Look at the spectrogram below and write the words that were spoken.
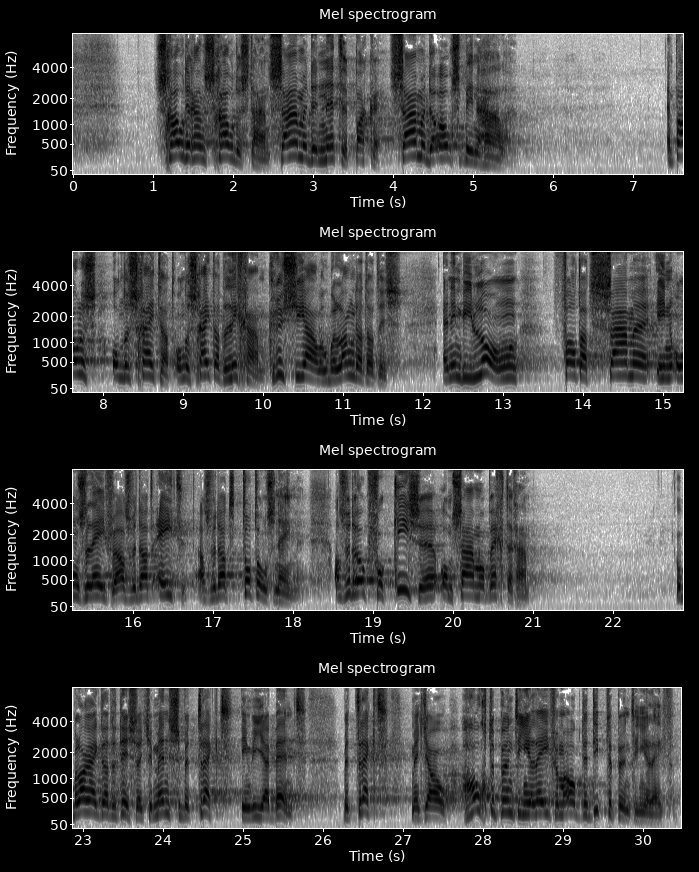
Schouder aan schouder staan, samen de netten pakken, samen de oogst binnenhalen. En Paulus onderscheidt dat, onderscheidt dat lichaam, cruciaal, hoe belangrijk dat dat is. En in Bilong valt dat samen in ons leven, als we dat eten, als we dat tot ons nemen. Als we er ook voor kiezen om samen op weg te gaan. Hoe belangrijk dat het is dat je mensen betrekt in wie jij bent. Betrekt met jouw hoogtepunt in je leven, maar ook de dieptepunt in je leven.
